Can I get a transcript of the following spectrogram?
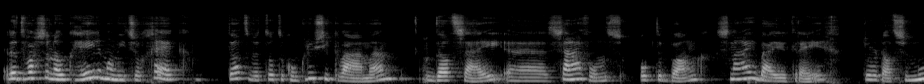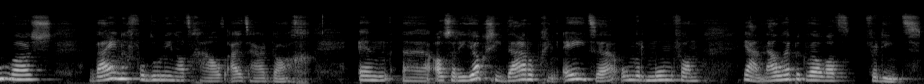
En het was dan ook helemaal niet zo gek dat we tot de conclusie kwamen dat zij uh, s'avonds op de bank snijbuien kreeg doordat ze moe was, weinig voldoening had gehaald uit haar dag. En uh, als reactie daarop ging eten onder mom van, ja, nou heb ik wel wat verdiend.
